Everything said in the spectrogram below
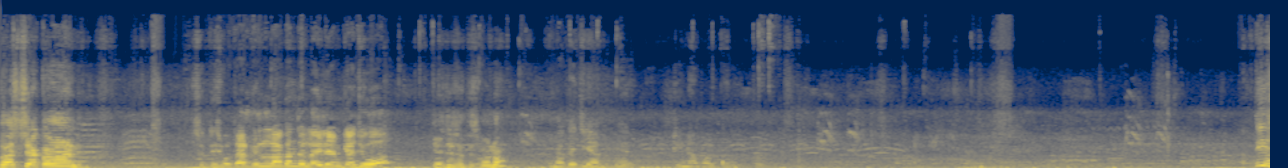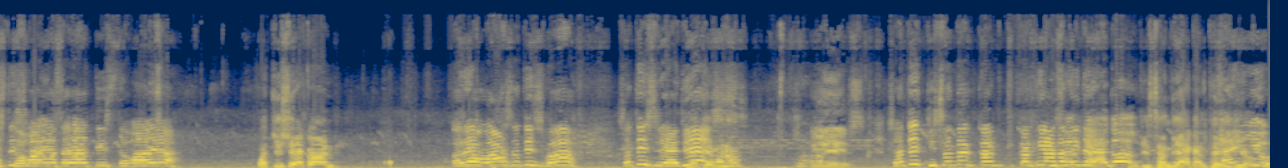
દસ સેકન્ડ. સતીશ વધારે પેલું લાગે ને તો લઈ લે એમ કેજો કેજો સતીશ મનો. પચીસ સેકન્ડ. અરે વાહ સતીશ વાહ. સતીશ રહેજે સતીશ. સતીશ કિશન તો કર- કરથી આગળ થઈ જાય. આગળ. કિશનથી આગળ થઈ થઈ ગયો.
